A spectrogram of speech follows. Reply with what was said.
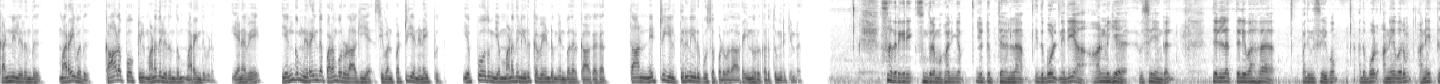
கண்ணிலிருந்து மறைவது காலப்போக்கில் மனதிலிருந்தும் மறைந்துவிடும். எனவே எங்கும் நிறைந்த பரம்பொருளாகிய சிவன் பற்றிய நினைப்பு எப்போதும் எம் மனதில் இருக்க வேண்டும் என்பதற்காக தான் நெற்றியில் திருநீறு பூசப்படுவதாக இன்னொரு கருத்தும் இருக்கின்றது. சதுரகிரி சுந்தர மகாலிங்கம் யூடியூப் சேனலில் இதுபோல் நிறைய ஆன்மீக விஷயங்கள் தெல்ல தெளிவாக பதிவு செய்வோம். அதுபோல் அனைவரும் அனைத்து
